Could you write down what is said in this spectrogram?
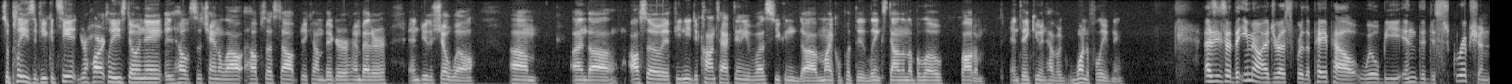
So please, if you could see it in your heart, please donate. It helps the channel out, helps us out become bigger and better, and do the show well. Um, and uh, also, if you need to contact any of us, you can. Uh, Mike will put the links down on the below bottom. And thank you, and have a wonderful evening. As he said, the email address for the PayPal will be in the description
